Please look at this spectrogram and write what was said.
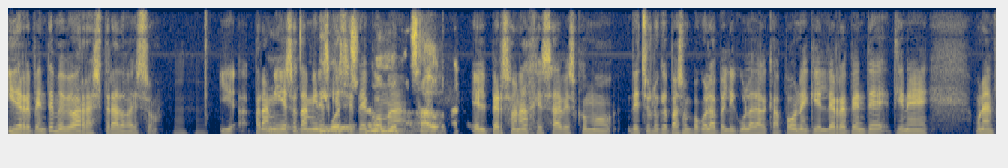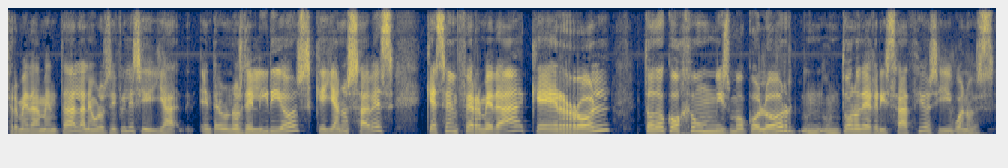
y de repente me veo arrastrado a eso. Uh -huh. Y para mí eso también es que se te coma pasado, claro. el personaje, ¿sabes? Como, de hecho, es lo que pasa un poco en la película de Al Capone, que él de repente tiene una enfermedad mental, la neurosífilis, y ya entra en unos delirios que ya no sabes qué es enfermedad, qué rol, todo coge un mismo color, un, un tono de grisáceos y bueno, es...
